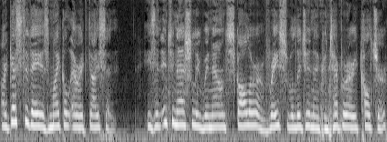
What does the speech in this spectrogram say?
Our guest today is Michael Eric Dyson. He's an internationally renowned scholar of race, religion, and contemporary culture,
